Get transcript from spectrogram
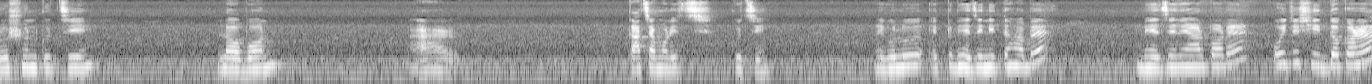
রসুন কুচি, লবণ আর কাঁচামরিচ কুচি। এগুলো একটু ভেজে নিতে হবে। ভেজে নেওয়ার পরে ওই যে সিদ্ধ করা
